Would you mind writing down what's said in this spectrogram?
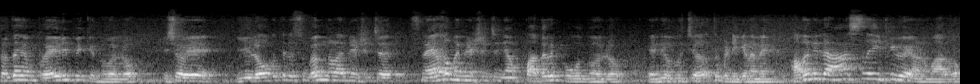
ഹൃദയം പ്രേരിപ്പിക്കുന്നുവല്ലോ. ഈശോയെ ഈ ലോകത്തിലെ സുഖങ്ങൾ അന്വേഷിച്ച് സ്നേഹം അന്വേഷിച്ച് ഞാൻ പതറിപ്പോകുന്നുവല്ലോ. എന്നെ ഒന്ന് ചേർത്ത് പിടിക്കണമേ. അവനിൽ ആശ്രയിക്കുകയാണ് മാർഗം.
